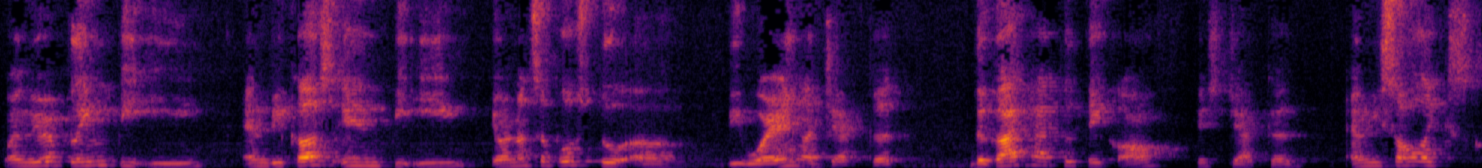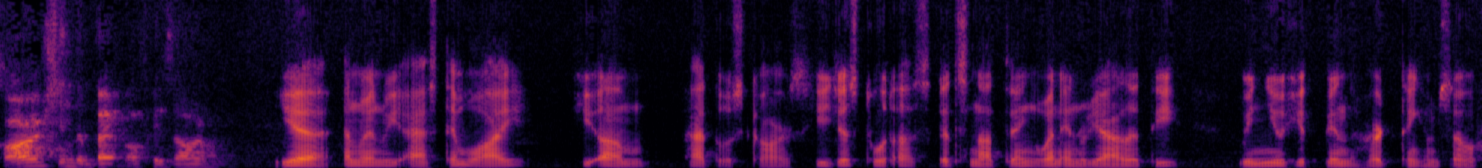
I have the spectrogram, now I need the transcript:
When we were playing PE, and because in PE you're not supposed to uh, be wearing a jacket, the guy had to take off his jacket, and we saw like scars in the back of his arm. Yeah, and when we asked him why he um had those scars, he just told us it's nothing when in reality we knew he'd been hurting himself.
